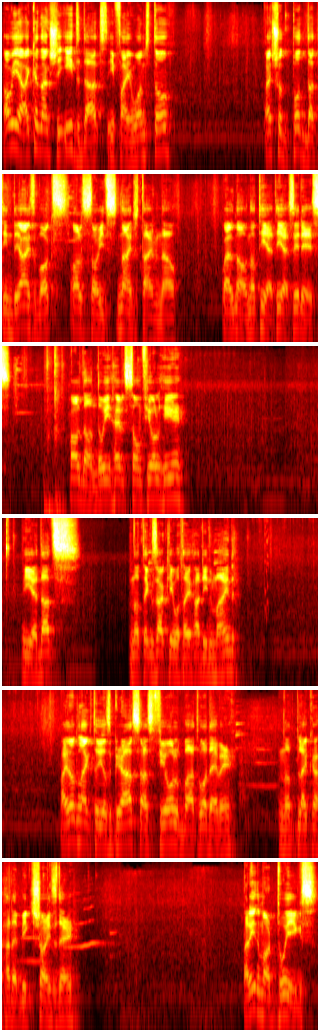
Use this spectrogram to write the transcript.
Oh yeah, I can actually eat that if I want to. I should put that in the icebox. Also, it's night time now. Well, no, not yet. Yes, it is. Hold on, do we have some fuel here? Yeah, that's not exactly what I had in mind. I don't like to use grass as fuel, but whatever. Not like I had a big choice there. I need more twigs.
